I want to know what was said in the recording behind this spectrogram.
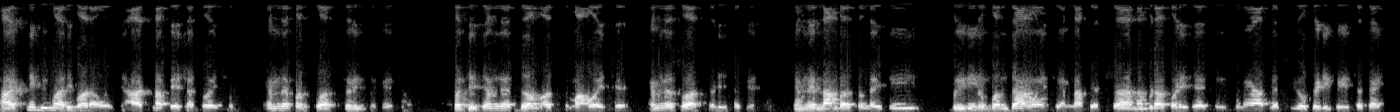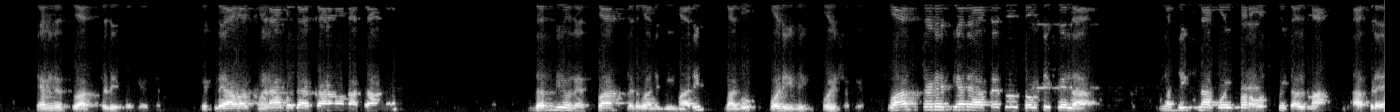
હાર્ટની બીમારી વાળા હોય છે હાર્ટના પેશન્ટ હોય છે, એમને પણ શ્વાસ ચડી શકે પછી જેમને દમ અસ્થમાં હોય છે, એમને શ્વાસ ચડી શકે. જેમને લાંબા સમયથી બીડીનું બંધાણ હોય છે, એમના ફેફસા નબળા પડી જાય છે, જેને આપણે સીઓપીડી કહી શકાય, એમને શ્વાસ ચડી શકે છે. એટલે આવા ઘણા બધા કારણોના કારણે દર્દીઓને શ્વાસ ચડવાની બીમારી લાગુ પડેલી હોઈ શકે. શ્વાસ ચડે ત્યારે આપણે તો સૌથી પહેલા નજીકના કોઈ પણ હોસ્પિટલમાં આપણે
